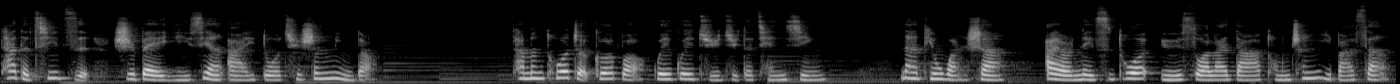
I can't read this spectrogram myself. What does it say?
他的妻子是被胰腺癌夺去生命的。他们拖着胳膊规规矩矩地前行。那天晚上，埃尔内斯托与索莱达同撑一把伞，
